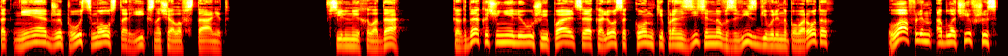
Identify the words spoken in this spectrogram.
Так нет же, пусть, мол, старик сначала встанет». В сильные холода, когда коченели уши и пальцы, а колеса конки пронзительно взвизгивали на поворотах, Лафлин, облачившись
